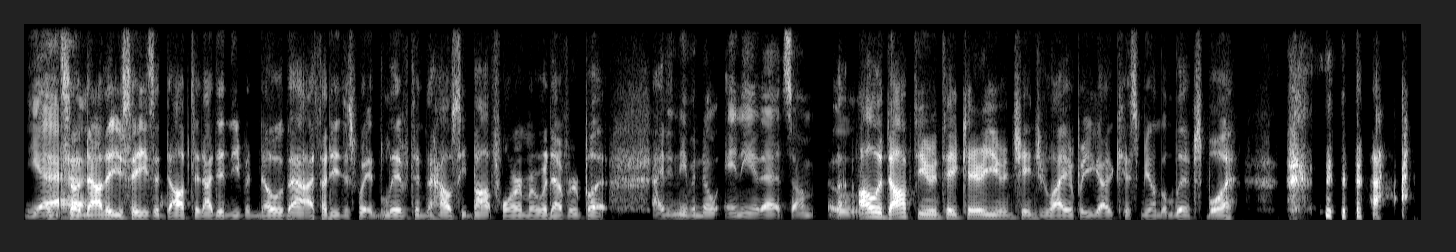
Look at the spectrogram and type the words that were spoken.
And so now that you say he's adopted, I didn't even know that. I thought he just went and lived in the house he bought for him or whatever, but I didn't even know any of that. So I'm oh. I'll oh adopt you and take care of you and change your life, but you gotta kiss me on the lips, boy.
